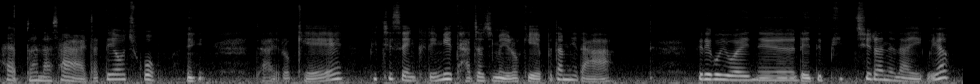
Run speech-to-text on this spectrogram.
하엽도 하나 살짝 떼어주고 자 이렇게 피치 생크림이 다져지면 이렇게 예쁘답니다. 그리고 이 아이는 레드 피치라는 아이고요.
